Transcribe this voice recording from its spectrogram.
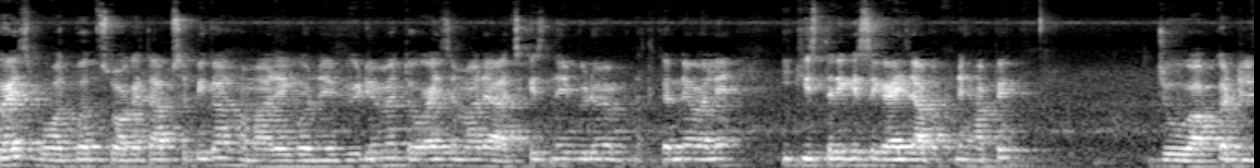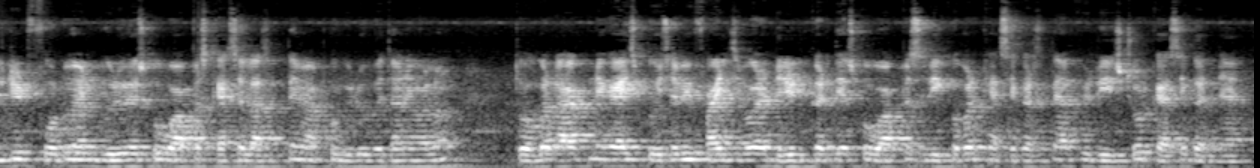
गाइस बहुत बहुत स्वागत है आप सभी का हमारे एक और नई वीडियो में। तो गाइस हमारे आज की इस नई वीडियो में बात करने वाले हैं कि किस तरीके से गाइस आप अपने यहाँ पे जो आपका डिलीटेड फ़ोटो एंड वीडियो है, इसको वापस कैसे ला सकते हैं, मैं आपको वीडियो बताने वाला हूँ। तो अगर आपने गाइस कोई सा भी फाइल्स वगैरह डिलीट कर दिया, इसको वापस रिकवर कैसे कर सकते हैं, फिर रिस्टोर कैसे करना है।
